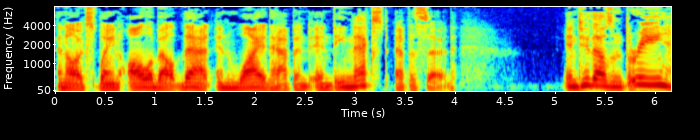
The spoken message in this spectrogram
And I'll explain all about that and why it happened in the next episode. In 2003,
